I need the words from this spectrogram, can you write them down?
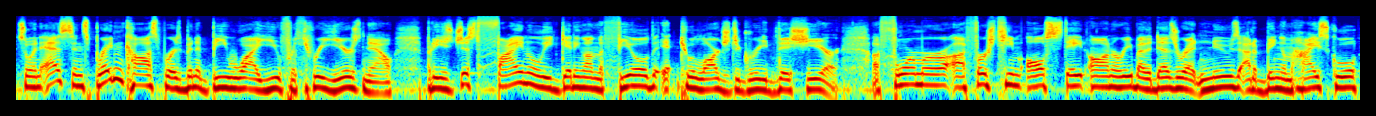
So, in essence, Braden Cosper has been at BYU for three years now, but he's just finally getting on the field to a large degree this year. A former uh, first team All State honoree by the Deseret News out of Bingham High School,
